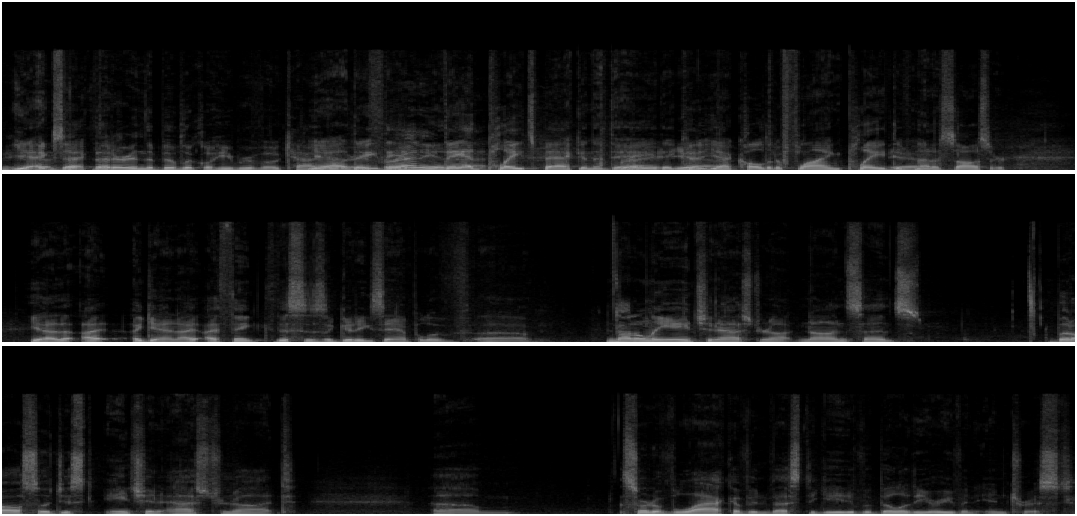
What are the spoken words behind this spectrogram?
Yeah, know, exactly. That, that, are in the biblical Hebrew vocabulary. Yeah, they, they, had, they had, plates back in the day. Right, they could, yeah. yeah. called it a flying plate, yeah. if not a saucer. Yeah, I, again, I, I, think this is a good example of uh, not only ancient astronaut nonsense, but also just ancient astronaut um, sort of lack of investigative ability or even interest.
